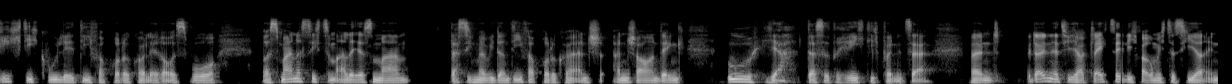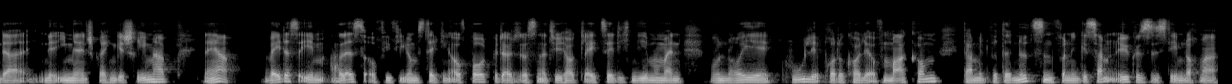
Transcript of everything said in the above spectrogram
richtig coole DeFi-Protokolle raus, wo aus meiner Sicht zum allerersten Mal dass ich mal wieder ein DeFi-Protokoll ansch anschaue und denke, uh, ja, das hat richtig Potenzial. Und bedeutet natürlich auch gleichzeitig, warum ich das hier in der E-Mail entsprechend geschrieben habe. Naja, weil das eben alles auf Ethereum Staking aufbaut, bedeutet das natürlich auch gleichzeitig in dem Moment, wo neue, coole Protokolle auf den Markt kommen, damit wird der Nutzen von dem gesamten Ökosystem nochmal,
